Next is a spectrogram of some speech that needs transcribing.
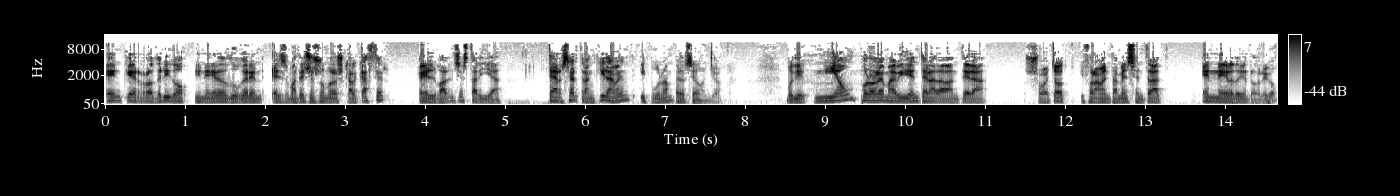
en què Rodrigo i Negredo dugueren els mateixos números que Alcácer, el València estaria tercer tranquil·lament i pugnant per el segon lloc. Vull dir, n'hi ha un problema evident en la davantera, sobretot i fonamentalment centrat en Negredo i en Rodrigo?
